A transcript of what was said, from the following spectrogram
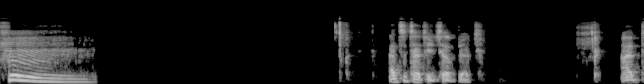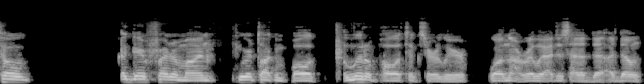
Hmm. That's a touchy subject. I've told a good friend of mine, we were talking poli- a little politics earlier. Well, not really. I just had a, I don't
